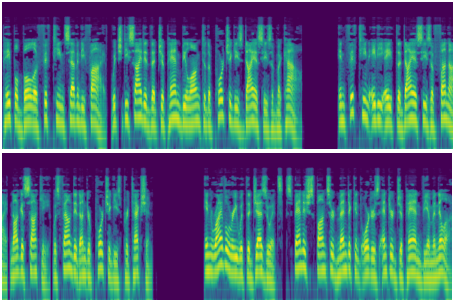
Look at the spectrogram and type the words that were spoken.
papal bull of 1575, which decided that Japan belonged to the Portuguese Diocese of Macau. In 1588 the Diocese of Funai Nagasaki was founded under Portuguese protection. In rivalry with the Jesuits, Spanish-sponsored mendicant orders entered Japan via Manila.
